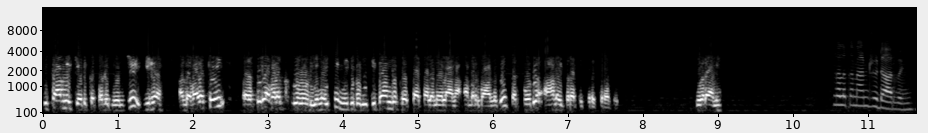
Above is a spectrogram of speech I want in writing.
விசாரணைக்கு எடுக்கப்படும் என்று இன- அந்த வழக்கை பிற வழக்குகளோடு இணைத்து நீதிபதி திவாங்க பிரசாத் தலைமையிலான அமர்வானது தற்போது ஆணை பிறப்பித்திருக்கிறது. யுவராணி. உங்களுக்கு நன்றி டார்வின்.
